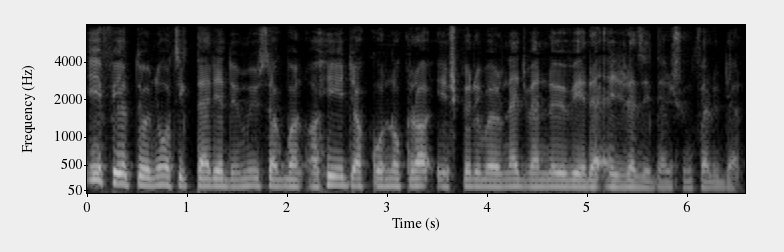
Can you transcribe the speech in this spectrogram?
Évféltől nyolcig terjedő műszakban a hét gyakornokra és körülbelül 40 nővére egy rezidensünk felügyel.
